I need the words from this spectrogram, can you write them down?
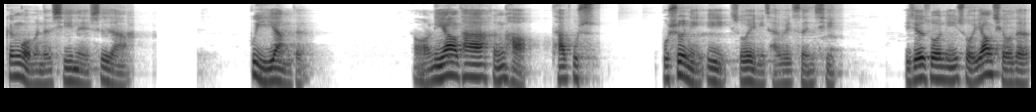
跟我们的心呢是啊不一样的。哦，你要他很好，他不顺不顺你意，所以你才会生气。也就是说，你所要求的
